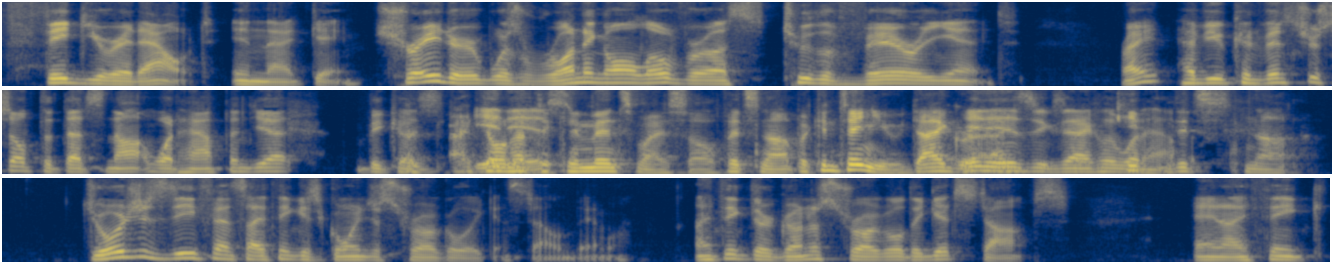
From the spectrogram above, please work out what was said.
figure it out in that game. Schrader was running all over us to the very end, right? Have you convinced yourself that that's not what happened yet? Because I don't have is. to convince myself it's not, but continue. Digress. It is exactly what happened. It's not. Georgia's defense, I think, is going to struggle against Alabama. I think they're going to struggle to get stops. And I think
